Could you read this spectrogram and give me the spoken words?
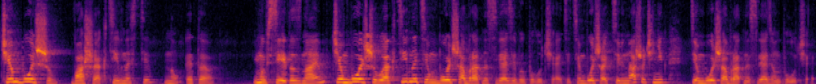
чем больше вашей активности, ну это мы все это знаем, чем больше вы активны, тем больше обратной связи вы получаете. Тем больше активен наш ученик, тем больше обратной связи он получает.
